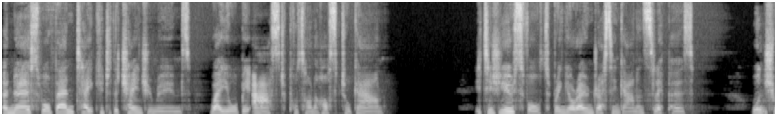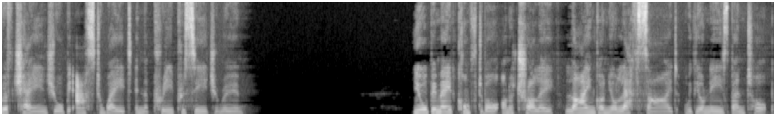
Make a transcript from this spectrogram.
A nurse will then take you to the changing rooms where you will be asked to put on a hospital gown. It is useful to bring your own dressing gown and slippers. Once you have changed, you will be asked to wait in the pre-procedure room. You will be made comfortable on a trolley lying on your left side with your knees bent up.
